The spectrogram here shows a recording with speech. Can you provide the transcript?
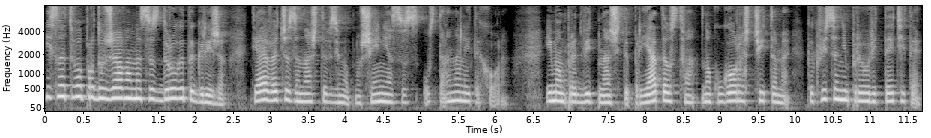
И след това продължаваме с другата грижа. Тя е вече за нашите взаимоотношения с останалите хора. Имам предвид нашите приятелства, на кого разчитаме, какви са ни приоритетите,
